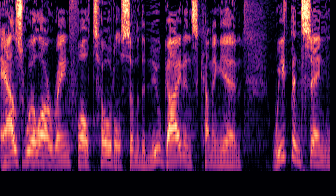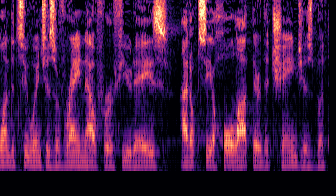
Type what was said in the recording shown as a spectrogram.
as will our rainfall total. Some of the new guidance coming in. We've been saying one to two inches of rain now for a few days. I don't see a whole lot there that changes, but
